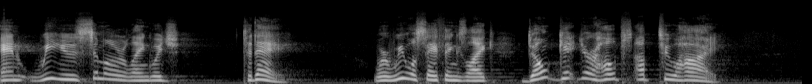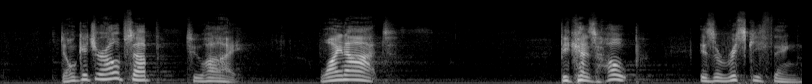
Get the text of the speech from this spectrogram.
and we use similar language today, where we will say things like, Don't get your hopes up too high. Don't get your hopes up too high. Why not? Because hope is a risky thing.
